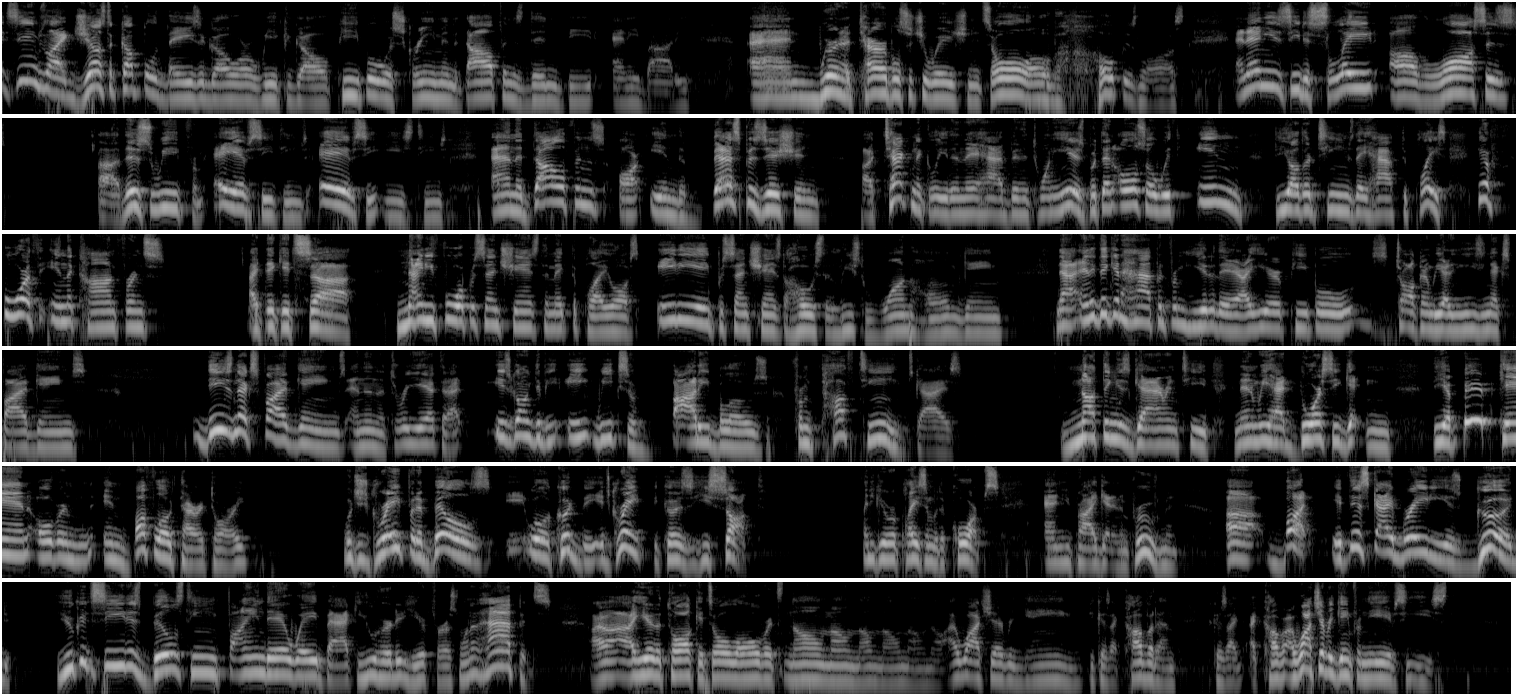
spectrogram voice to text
It seems like just a couple of days ago or a week ago, people were screaming the Dolphins didn't beat anybody. And we're in a terrible situation. It's all over. Hope is lost. And then you see the slate of losses uh, this week from AFC teams, AFC East teams. And the Dolphins are in the best position uh, technically than they have been in 20 years, but then also within the other teams they have to place. They're fourth in the conference. I think it's uh, 94% chance to make the playoffs, 88% chance to host at least one home game. Now, anything can happen from here to there. I hear people talking, we got an easy next five games. These next five games, and then the three after that, is going to be eight weeks of body blows from tough teams, guys. Nothing is guaranteed. And then we had Dorsey getting the beep can over in, in Buffalo territory, which is great for the Bills. Well, it could be. It's great because he sucked. And you can replace him with a corpse and you'd probably get an improvement. Uh, but if this guy Brady is good, you could see this Bills team find their way back. You heard it here first when it happens. I, I, hear the talk, it's all over. It's no, no, no, no, no, no. I watch every game because I cover them, because I, I cover, I watch every game from the AFC East.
